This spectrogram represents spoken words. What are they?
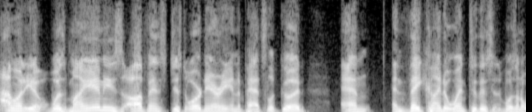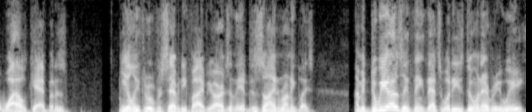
I want you know was Miami's offense just ordinary and the Pats look good, and and they kind of went to this. It wasn't a wildcat, but his, he only threw for seventy five yards, and they had designed running plays. I mean, do we honestly think that's what he's doing every week?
